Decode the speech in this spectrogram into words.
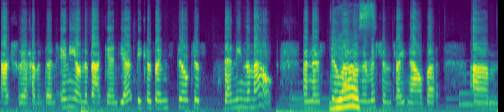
Actually, I haven't done any on the back end yet because I'm still just sending them out, and they're still out on their missions right now. But, um,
